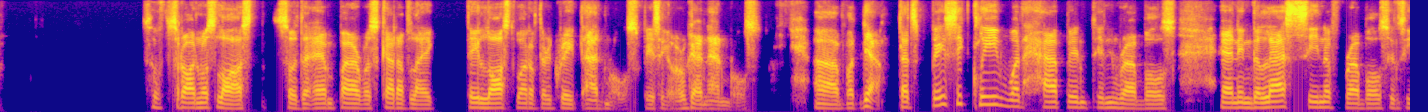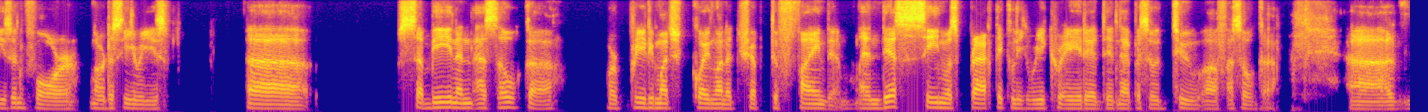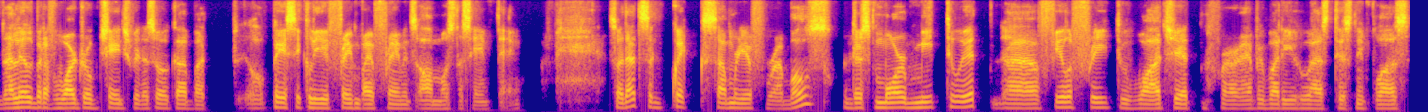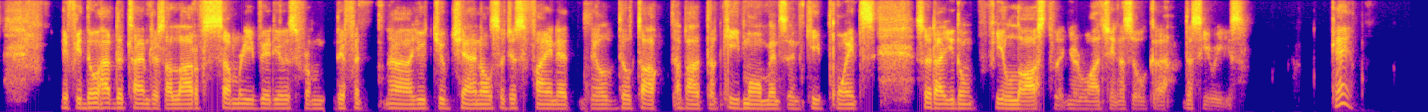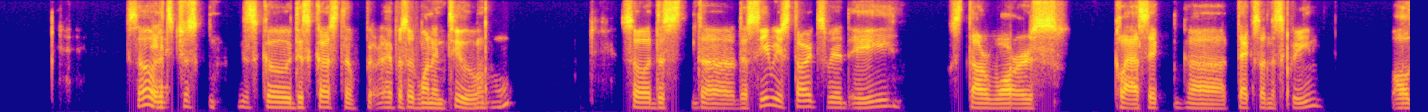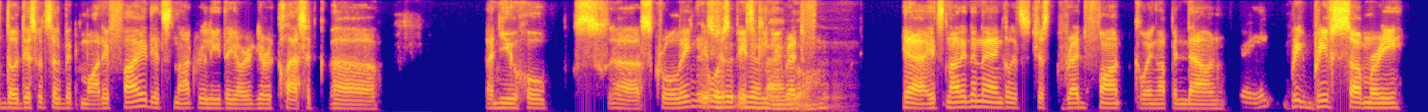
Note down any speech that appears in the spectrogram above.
so Thrawn was lost. So the Empire was kind of like they lost one of their great admirals, basically, or grand admirals. Uh, but yeah, that's basically what happened in Rebels. And in the last scene of Rebels in season four or the series, uh, Sabine and Ahsoka were pretty much going on a trip to find him. And this scene was practically recreated in episode two of Ahsoka. Uh, a little bit of wardrobe change with Ahsoka, but basically frame by frame, it's almost the same thing. So that's a quick summary of Rebels. There's more meat to it. Uh, feel free to watch it for everybody who has Disney Plus. If you don't have the time, there's a lot of summary videos from different uh, YouTube channels. So just find it. They'll they'll talk about the key moments and key points, so that you don't feel lost when you're watching Ahsoka the series. Okay. So okay. let's just let's go discuss the episode one and 2 mm-hmm. So this the the series starts with a Star Wars classic uh, text on the screen. Although this one's a little bit modified, it's not really the your your classic uh, A New Hope uh, scrolling. It it's just basically red. Yeah, it's not in an angle. It's just red font going up and down. Great. Brief, brief summary,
